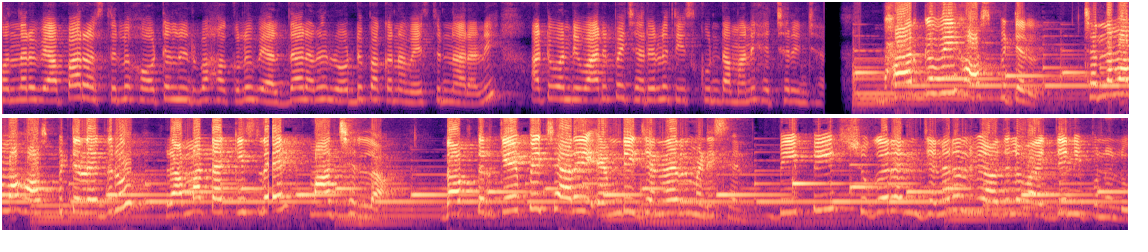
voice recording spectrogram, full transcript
కొందరు వ్యాపారస్తులు హోటల్ నిర్వాహకులు వ్యర్థాలను రోడ్డు పక్కన వేస్తున్నారని అటువంటి వారిపై చర్యలు తీసుకుంటామని హెచ్చరించారు. భార్గవి హాస్పిటల్ చందమామ హాస్పిటల్ ఎదురు Rama talkies line Macherla doctor KP Chari MD general medicine. BP sugar and general వ్యాధుల వైద్య నిపుణులు.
